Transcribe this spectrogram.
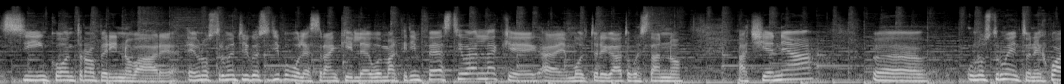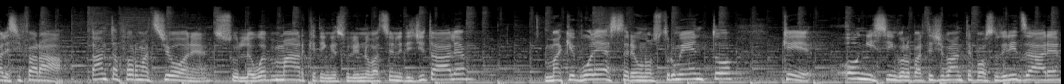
si incontrano per innovare. E uno strumento di questo tipo vuole essere anche il Web Marketing Festival, che è molto legato quest'anno a CNA, eh, uno strumento nel quale si farà tanta formazione sul web marketing e sull'innovazione digitale, ma che vuole essere uno strumento che ogni singolo partecipante possa utilizzare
